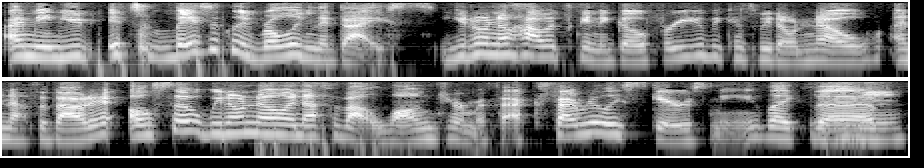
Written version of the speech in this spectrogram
I mean, you it's basically rolling the dice. You don't know how it's going to go for you because we don't know enough about it. Also, we don't know enough about long-term effects. That really scares me. Like the Mhm.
